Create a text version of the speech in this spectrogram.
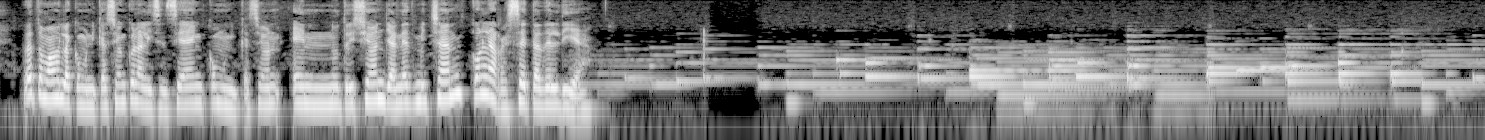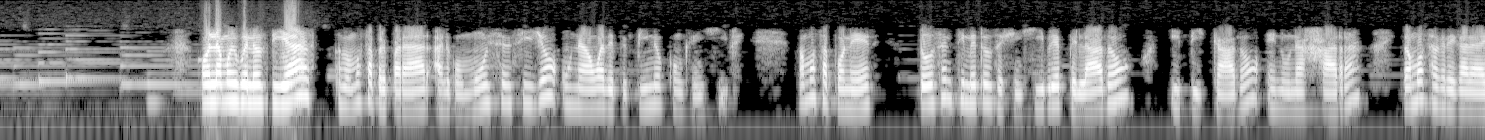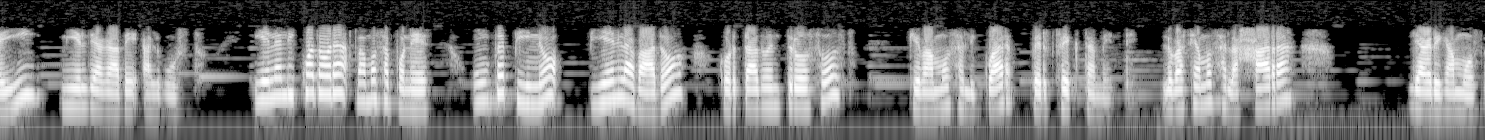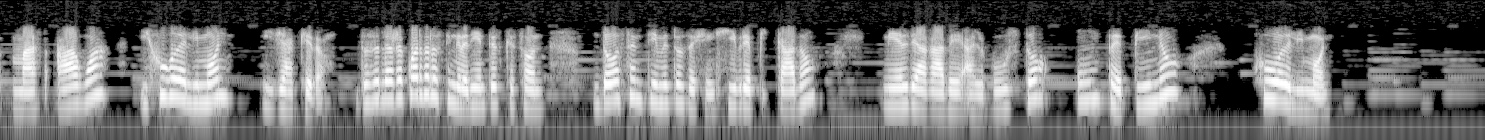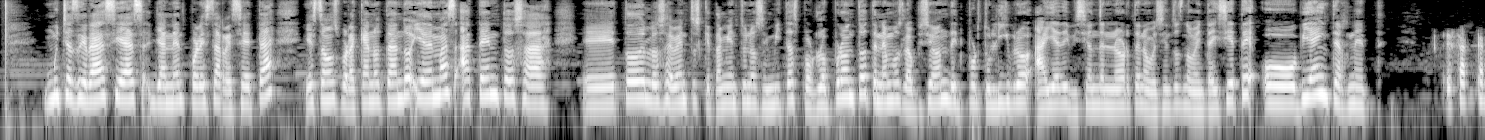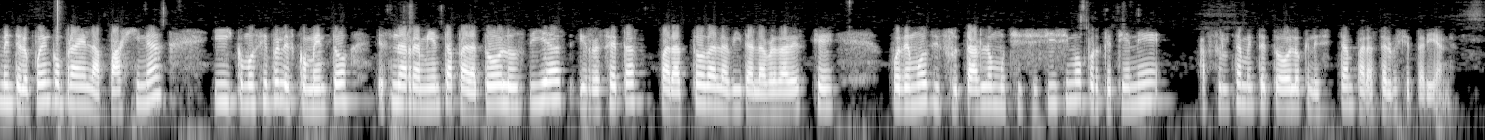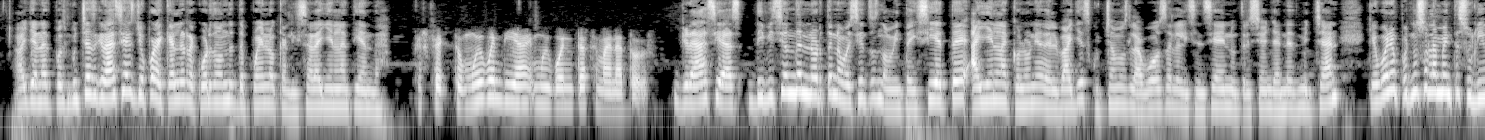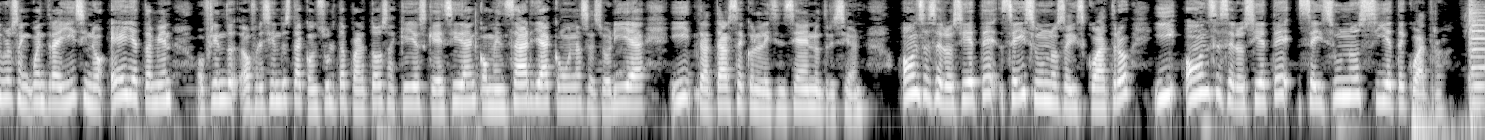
retomamos la comunicación con la licenciada en comunicación en nutrición Janet Michan con la receta del día. Hola, muy buenos días. Vamos a preparar algo muy sencillo, un agua de pepino con jengibre. Vamos a poner dos centímetros de jengibre pelado y picado en una jarra Vamos a agregar ahí miel de agave al gusto. Y en la licuadora vamos a poner un pepino bien lavado, cortado en trozos, que vamos a licuar perfectamente. Lo vaciamos a la jarra, le agregamos más agua y jugo de limón y ya quedó. Entonces les recuerdo los ingredientes que son 2 centímetros de jengibre picado, miel de agave al gusto, un pepino, jugo de limón. Muchas gracias, Janet, por esta receta. Ya estamos por acá anotando y además atentos a eh, todos los eventos que también tú nos invitas. Por lo pronto tenemos la opción de ir por tu libro ahí a División del Norte 997 o vía internet. Exactamente, lo pueden comprar en la página y como siempre les comento, es una herramienta para todos los días y recetas para toda la vida. La verdad es que podemos disfrutarlo muchísimo porque tiene absolutamente todo lo que necesitan para ser vegetarianos. Ay, Janet, pues muchas gracias. Yo por acá les recuerdo dónde te pueden localizar ahí en la tienda. Perfecto, muy buen día y muy bonita semana a todos. Gracias. División del Norte 997, ahí en la Colonia del Valle, escuchamos la voz de la licenciada en nutrición Janet Michan, que bueno, pues no solamente su libro se encuentra ahí, sino ella también ofreciendo, ofreciendo esta consulta para todos aquellos que decidan comenzar ya con una asesoría y tratarse con la licenciada en nutrición. 1107-6164 y 1107-6174.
